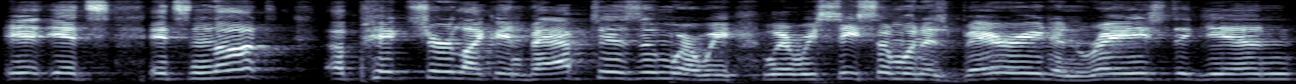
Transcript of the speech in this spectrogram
It, it's, it's not a picture like in baptism where we, where we see someone is buried and raised again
